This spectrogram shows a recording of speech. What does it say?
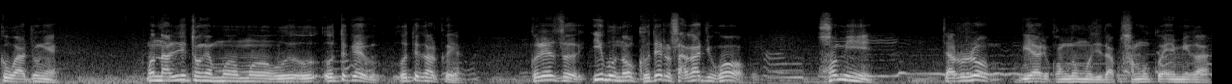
그 와중에 뭐 난리통에 뭐뭐 어, 떻게 어떻게 할 거야. 그래서 입은 옷 그대로 싸가지고 홈이 자루로 미아리 공동무지다 파묻고 애미가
